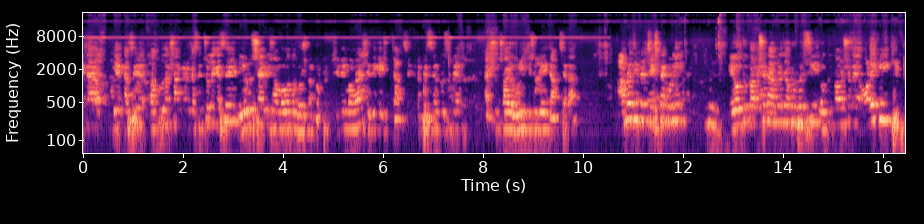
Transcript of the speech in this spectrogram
এটা ইয়ের কাছে, তত্ত্বাবধায়ক সরকারের কাছে চলে গেছে। ইউনুস সাহেবই সম্ভবত ঘোষণা করবেন। সেটাই মনে হয় সেদিকেই যাচ্ছে। প্রেসিডেন্ট প্রেসিডেন্ট একশো ছয় উনি কিছু দিয়ে যাচ্ছে না। আমরা যেটা চেষ্টা করি, এই কমিশনে আমরা যখন হয়েছি কমিশনে অনেকেই ক্ষিপ্ত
